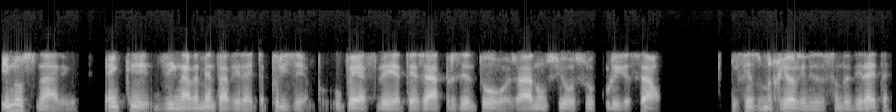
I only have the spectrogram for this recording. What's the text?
E num cenário em que, designadamente à direita, por exemplo, o PSD até já apresentou, já anunciou a sua coligação e fez uma reorganização da direita,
